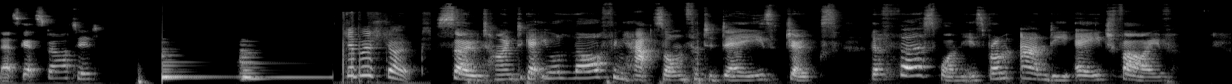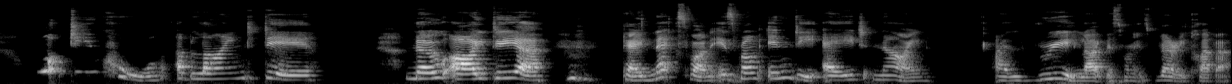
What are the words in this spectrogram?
let's get started. Gibberish jokes. So, time to get your laughing hats on for today's jokes. The first one is from Andy, age five. What do you call a blind deer? No idea. okay, next one is from Indy, age nine. I really like this one, it's very clever.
